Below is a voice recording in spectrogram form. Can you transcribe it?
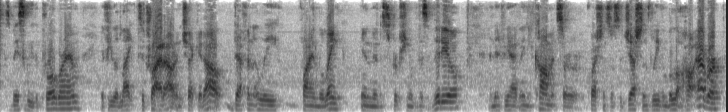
It's basically the program. If you would like to try it out and check it out, definitely find the link in the description of this video. And if you have any comments or questions or suggestions, leave them below. However,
